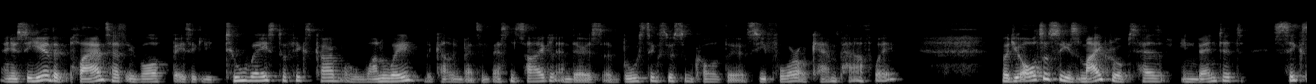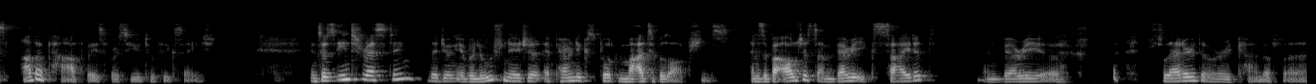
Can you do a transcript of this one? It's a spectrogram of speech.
And you see here that plants have evolved basically two ways to fix carbon, or one way, the Calvin-Benson-Besson cycle, and there's a boosting system called the C4 or CAM pathway. But you also see is microbes have invented six other pathways for CO2 fixation. And so it's interesting that during evolution, nature apparently explored multiple options. And as a biologist, I'm very excited and very uh, flattered or kind of uh,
